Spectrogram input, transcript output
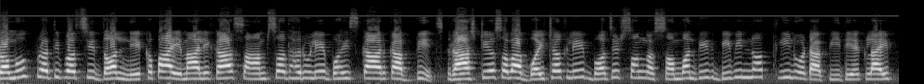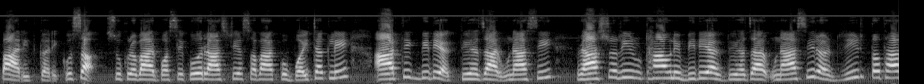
प्रमुख प्रतिपक्षी दल नेकपा एमालेका सांसदहरूले बहिष्कारका बीच राष्ट्रिय सभा बैठकले बजेटसँग सम्बन्धित विभिन्न तीनवटा विधेयकलाई पारित गरेको छ। शुक्रबार बसेको राष्ट्रिय सभाको बैठकले आर्थिक विधेयक दुई हजार उनासी राष्ट्र ऋण उठाउने विधेयक दुई हजार उनासी र ऋण तथा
